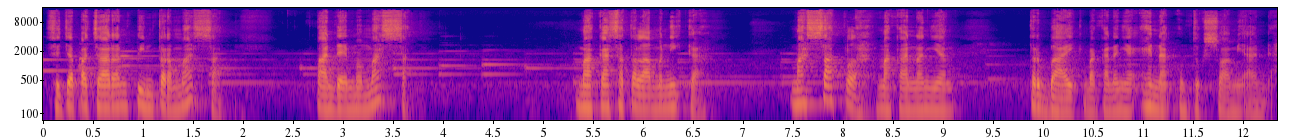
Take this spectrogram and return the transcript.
Sejak pacaran pinter masak, pandai memasak. Maka setelah menikah, masaklah makanan yang terbaik, makanan yang enak untuk suami Anda.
